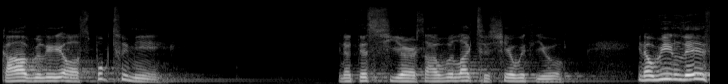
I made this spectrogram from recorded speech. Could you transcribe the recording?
God really uh, spoke to me you know, this year, so I would like to share with you. You know, we live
